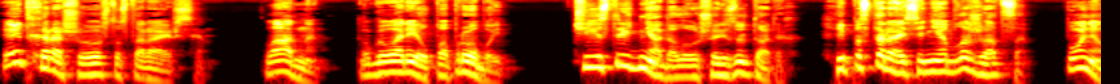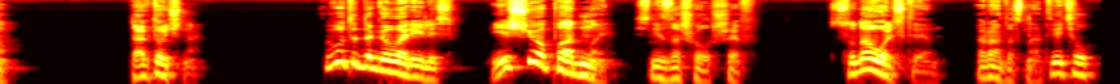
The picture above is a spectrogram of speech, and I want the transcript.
«Это хорошо, что стараешься. Ладно, уговорил, попробуй. Через три дня доложишь о результатах. И постарайся не облажаться. Понял?» «Так точно». «Вот и договорились. Еще по одной», – снизошел шеф. «С удовольствием», – радостно ответил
